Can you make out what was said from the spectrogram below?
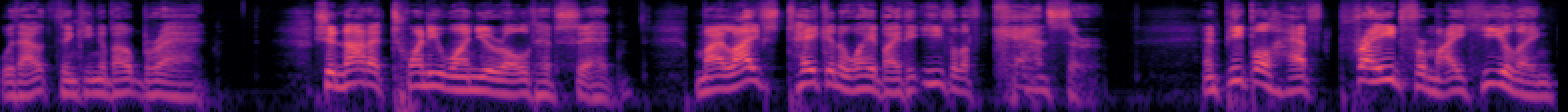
without thinking about Brad. Should not a 21 year old have said, My life's taken away by the evil of cancer, and people have prayed for my healing,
